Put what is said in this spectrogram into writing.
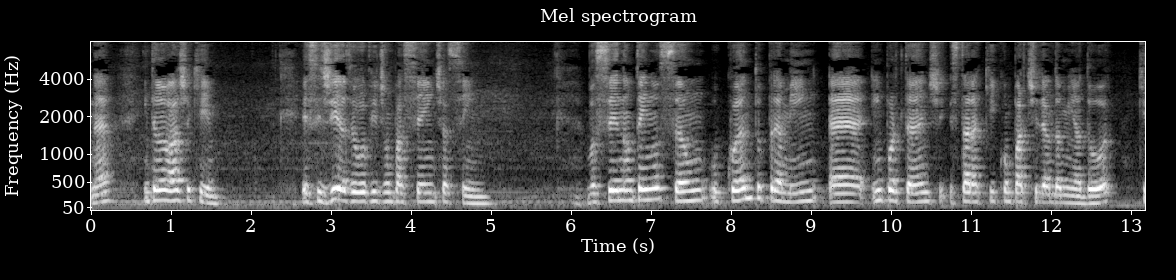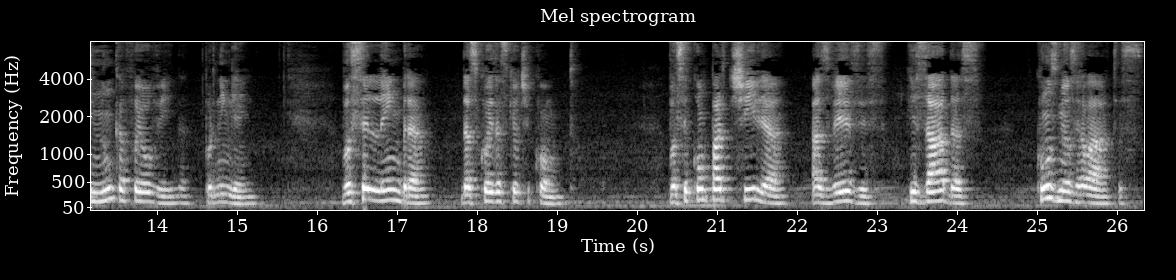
né? Então eu acho que esses dias eu ouvi de um paciente assim: você não tem noção o quanto para mim é importante estar aqui compartilhando a minha dor, que nunca foi ouvida por ninguém. Você lembra das coisas que eu te conto. Você compartilha às vezes, risadas com os meus relatos.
